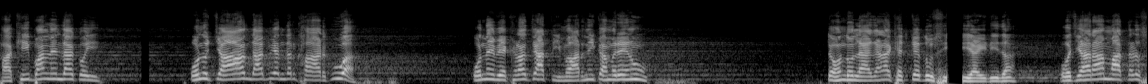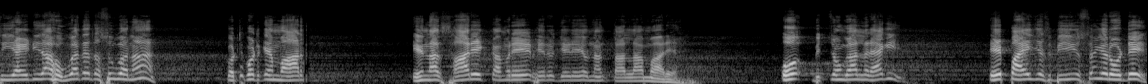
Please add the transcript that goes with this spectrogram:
ਖਾਕੀ ਬੰਨ ਲੈਂਦਾ ਕੋਈ, ਉਹਨੂੰ ਚਾਹ ਹੁੰਦਾ ਵੀ ਅੰਦਰ ਖਾੜਕੂ ਆ ਉਹਨੇ ਵੇਖਣਾ ਝਾਤੀ ਮਾਰਨੀ ਕਮਰੇ ਨੂੰ, ਤੇ ਉਹਨੂੰ ਲੈ ਜਾਣਾ ਖਿੱਚ ਕੇ ਤੂੰ ਸੀਆਈਡੀ ਦਾ। ਵਿਚਾਰਾ ਮਾਤੜ ਸੀਆਈਡੀ ਦਾ ਹੋਊਗਾ ਤੇ ਦੱਸੂਗਾ ਨਾ। ਕੁੱਟ-ਕੁੱਟ ਕੇ ਮਾਰ। ਇਹਨਾਂ ਸਾਰੇ ਕਮਰੇ ਫਿਰ ਜਿਹੜੇ ਉਹਨਾਂ ਤਾਲਾ ਮਾਰਿਆ। ਉਹ ਵਿੱਚੋਂ ਗੱਲ ਰਹਿ ਗਈ। ਇਹ ਭਾਈ ਜਸਬੀਰ ਸਿੰਘ ਰੋਡੇ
